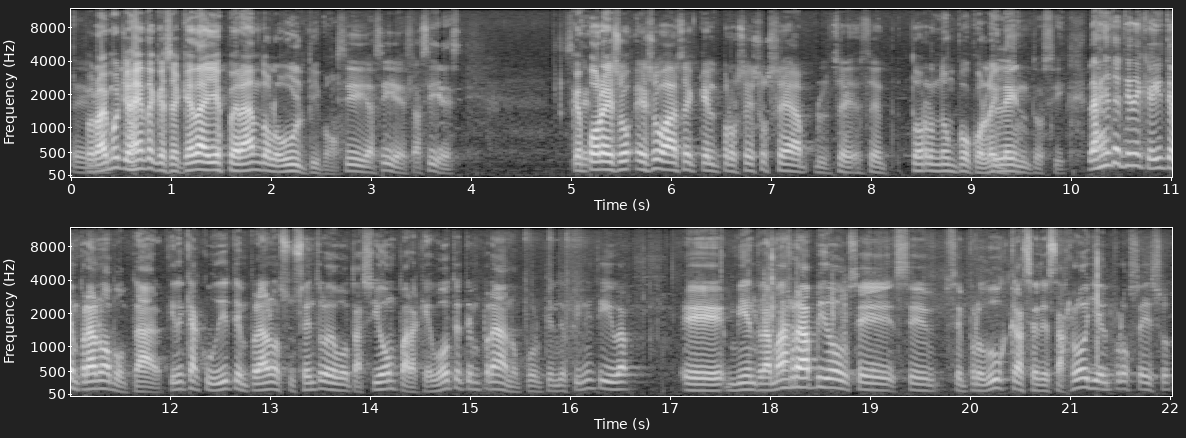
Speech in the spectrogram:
eh, Pero hay mucha gente que se queda ahí esperando lo último. Sí, así es, así es. Que por eso, eso hace que el proceso sea, se, torne un poco lento. Lento, sí. La gente tiene que ir temprano a votar, tiene que acudir temprano a su centro de votación para que vote temprano, porque en definitiva, eh, mientras más rápido se, se- se produzca, se desarrolle el proceso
